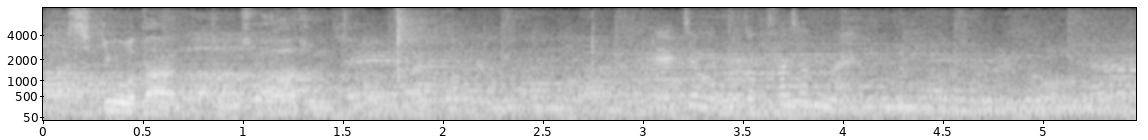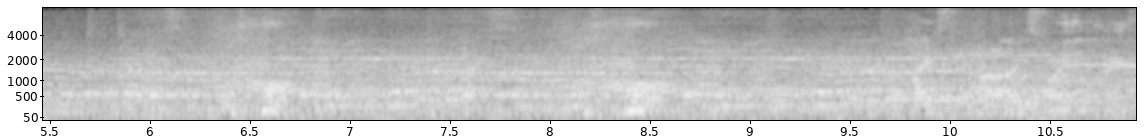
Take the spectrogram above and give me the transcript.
아시기보다 좀 저와 좀더 나을 것 같다. 일찍 구독하셨나요? 하겠습니다. 바로 하겠습니다.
